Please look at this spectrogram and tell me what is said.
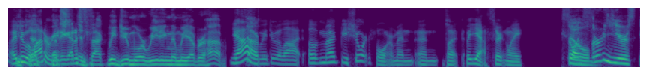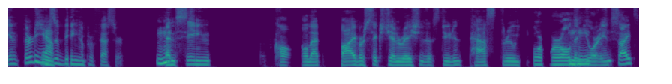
I You do a lot of reading on that's- a In fact, we do more reading than we ever have. Yeah, we do a lot. Oh, it might be short form, and and but but yeah, certainly. So, So, in 30 years, in 30 Yeah. years of being a professor Mhm. and seeing call all that five or six generations of students pass through your world and Mhm. your insights,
